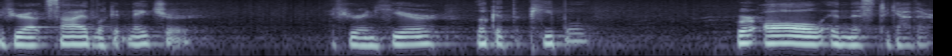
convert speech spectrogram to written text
If you're outside, look at nature. If you're in here, look at the people. We're all in this together.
